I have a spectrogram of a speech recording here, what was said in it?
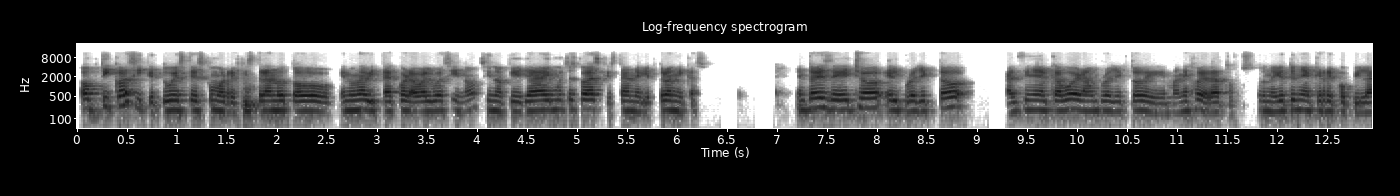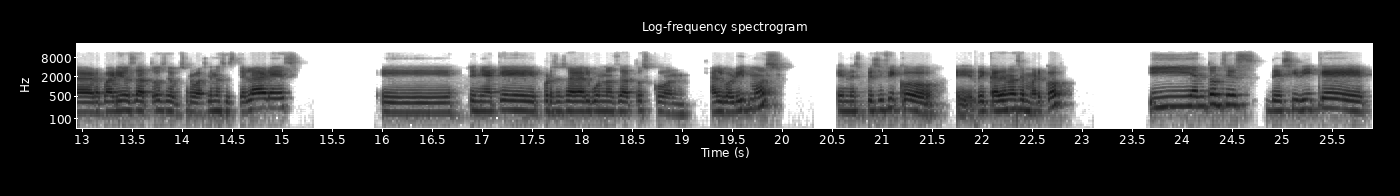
ópticos y que tú estés como registrando todo en una bitácora o algo así, ¿no? Sino que ya hay muchas cosas que están electrónicas. Entonces, de hecho, el proyecto, al fin y al cabo, era un proyecto de manejo de datos, donde yo tenía que recopilar varios datos de observaciones estelares, eh, tenía que procesar algunos datos con algoritmos, en específico eh, de cadenas de Markov, y entonces decidí que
